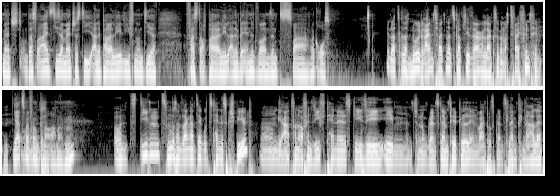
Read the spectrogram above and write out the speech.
Match und das war eins dieser Matches, die alle parallel liefen und die fast auch parallel alle beendet worden sind. Das war, war groß. Ja, du hast gesagt 0-3 im zweiten Satz. Ich glaube, sie lag sogar noch 2-5 hinten. Ja, 2-5, genau, auch noch. Hm? Und Stevens, muss man sagen, hat sehr gutes Tennis gespielt. Ähm, die Art von Offensivtennis, die sie eben zu einem Grand Slam-Titel in weiteres Grand Slam-Finale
